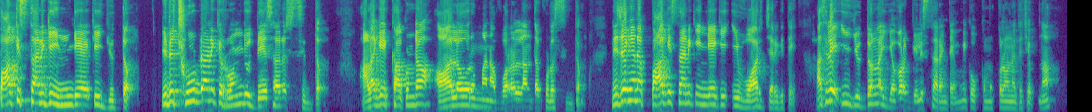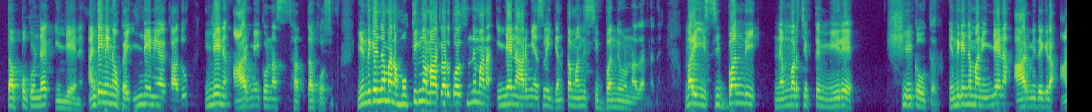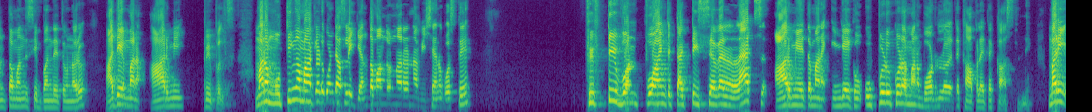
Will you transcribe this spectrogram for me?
పాకిస్తాన్కి ఇండియాకి యుద్ధం. ఇది చూడడానికి రెండు దేశాలు సిద్ధం. అలాగే కాకుండా ఆల్ ఓవర్ మన వరల్డ్ అంతా కూడా సిద్ధం. నిజంగానే పాకిస్తాన్కి ఇండియాకి ఈ వార్ జరిగితే అసలే ఈ యుద్ధంలో ఎవరు గెలుస్తారంటే మీకు ఒక్క ముక్కలోనైతే చెప్తున్నా తప్పకుండా ఇండియానే. అంటే నేను ఒక ఇండియన్గా కాదు ఇండియన్ ఆర్మీకి ఉన్న సత్తా కోసం. ఎందుకంటే మనం ముఖ్యంగా మాట్లాడుకోవాల్సింది మన ఇండియన్ ఆర్మీ అసలు ఎంతమంది సిబ్బంది ఉన్నదన్నది. మరి ఈ సిబ్బంది నెంబర్ చెప్తే మీరే షేక్ అవుతారు. ఎందుకంటే మన ఇండియన్ ఆర్మీ దగ్గర అంతమంది సిబ్బంది అయితే ఉన్నారు. అదే మన ఆర్మీ పీపుల్స్. మనం ముఖ్యంగా మాట్లాడుకుంటే అసలు ఎంతమంది ఉన్నారన్న విషయానికి వస్తే fifty one point thirty seven lakhs army అయితే మన ఇండియాకు ఇప్పుడు కూడా మన బోర్డర్లో లో అయితే కాపలైతే కాస్తుంది. మరి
